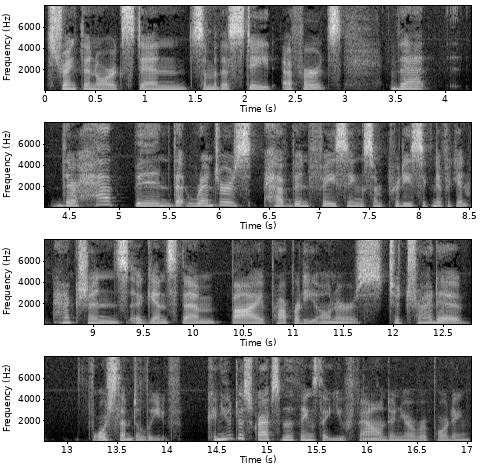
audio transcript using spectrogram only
strengthen or extend some of the state efforts, that there have been that renters have been facing some pretty significant actions against them by property owners to try to force them to leave. Can you describe some of the things that you found in your reporting?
